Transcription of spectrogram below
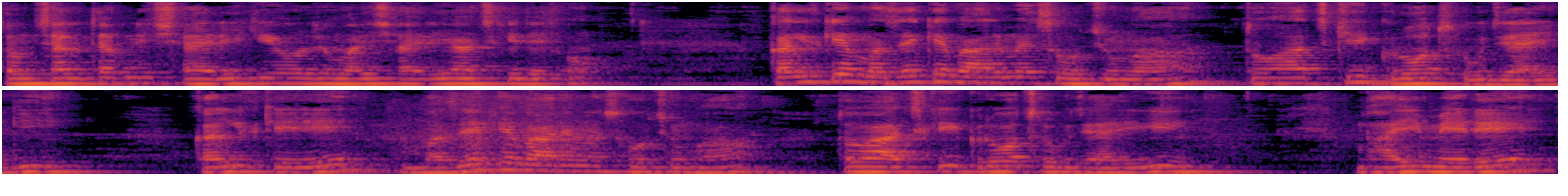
तो हम चलते अपनी शायरी की और जो हमारी शायरी आज की देखो। कल के मज़े के बारे में सोचूँगा तो आज की ग्रोथ रुक जाएगी। कल के मज़े के बारे में सोचूँगा तो आज की ग्रोथ रुक जाएगी। भाई मेरे,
